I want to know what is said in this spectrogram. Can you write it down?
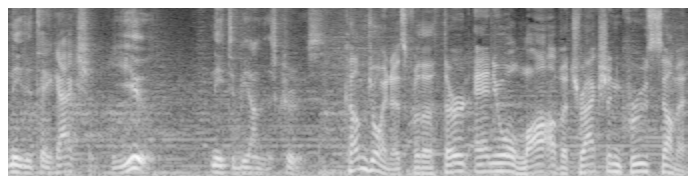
need to take action. You need to be on this cruise. Come join us for the third annual Law of Attraction Cruise Summit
